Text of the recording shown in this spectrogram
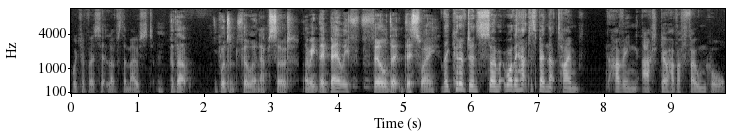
which of us it loves the most. But that wouldn't fill an episode. I mean, they barely filled it this way. They could have done so much. Well, they had to spend that time having Ash go have a phone call.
